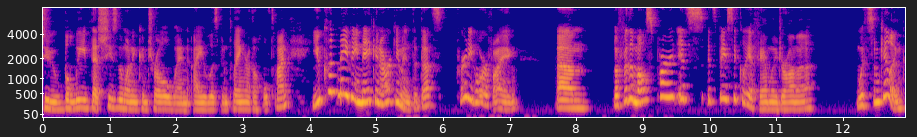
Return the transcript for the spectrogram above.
to believe that she's the one in control when Ayoola's been playing her the whole time. You could maybe make an argument that that's pretty horrifying. Um, but for the most part, it's it's basically a family drama with some killing,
